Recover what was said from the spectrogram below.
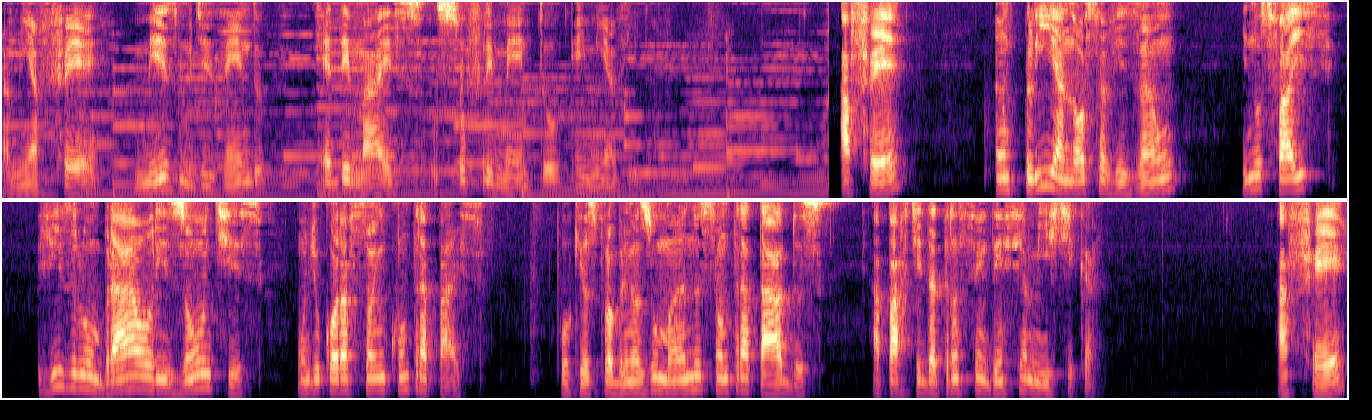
a minha fé, mesmo dizendo é demais o sofrimento em minha vida. A fé amplia a nossa visão e nos faz vislumbrar horizontes onde o coração encontra paz, porque os problemas humanos são tratados a partir da transcendência mística. A fé,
